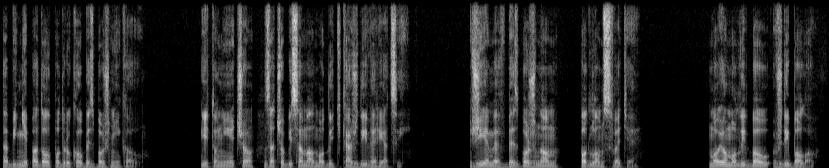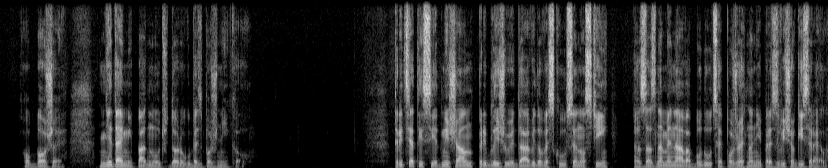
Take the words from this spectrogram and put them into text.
aby nepadol pod rukou bezbožníkov. Je to niečo, za čo by sa mal modliť každý veriaci. Žijeme v bezbožnom, podlom svete. Mojou modlitbou vždy bolo O Bože, nedaj mi padnúť do rúk bezbožníkov. 37. žalm približuje Dávidove skúsenosti a zaznamenáva budúce požehnanie pre zvyšok Izraela.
